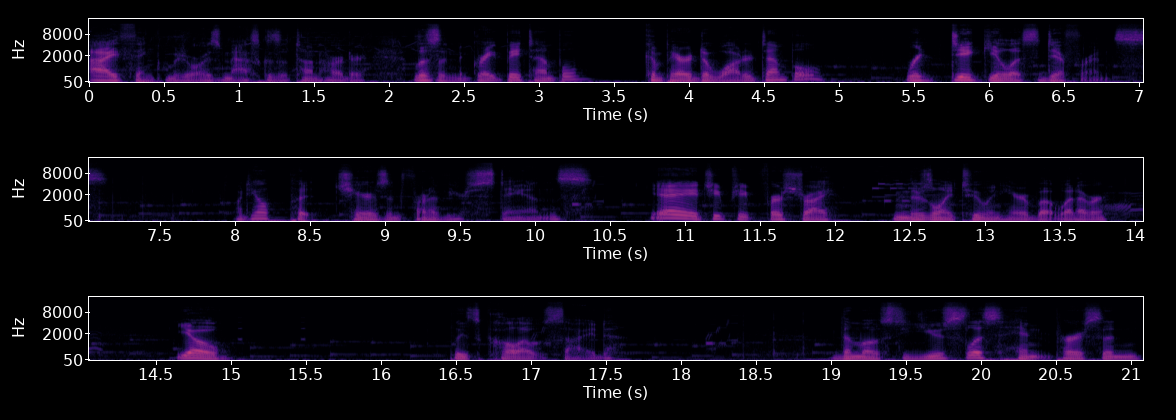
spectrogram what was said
I think Majora's Mask is a ton harder. Listen, Great Bay Temple compared to Water Temple, ridiculous difference. Why do y'all put chairs in front of your stands? Yay, cheap, cheep, first try. I mean, there's only two in here, but whatever. Yo, please call outside. The most useless hint person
